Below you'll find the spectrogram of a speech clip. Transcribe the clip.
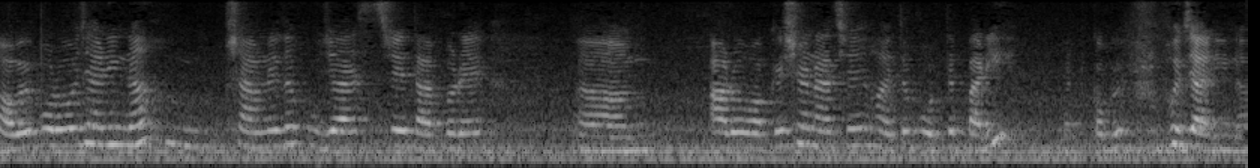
কবে পরবো জানি না। সামনে তো পূজা আসছে, তারপরে আরও অকেশন আছে, হয়তো পড়তে পারি বাট কবে পরবো জানি না।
